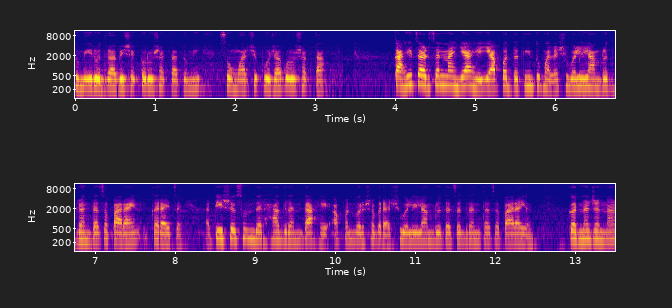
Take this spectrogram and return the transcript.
तुम्ही रुद्राभिषेक करू शकता तुम्ही सोमवारची पूजा करू शकता. काहीच अडचण नाही आहे. या पद्धतीने तुम्हाला शिवलीलामृत ग्रंथाचं पारायण करायचं आहे अतिशय सुंदर हा ग्रंथ आहे. आपण वर्षभरात शिवलीलामृताचं ग्रंथाचं पारायण करणं ज्यांना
